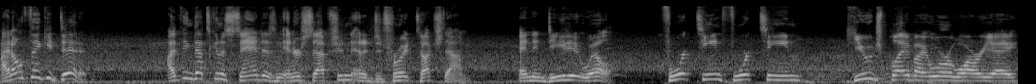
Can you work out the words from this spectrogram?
I don't think it did. I think that's going to stand as an interception and a Detroit touchdown. And indeed it will. 14-14. Huge play by Oruwariye.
